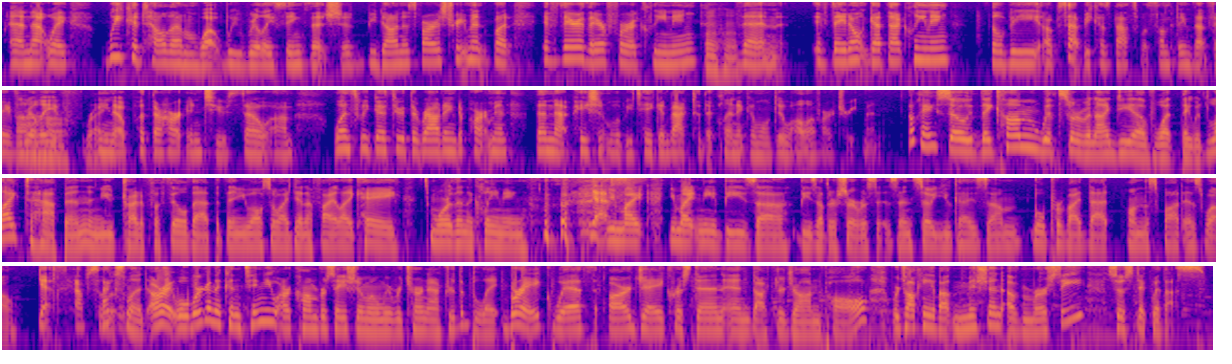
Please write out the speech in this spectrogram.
And that way we could tell them what we really think that should be done as far as treatment. But if they're there for a cleaning then if they don't get that cleaning they'll be upset because that's what something that they've really right. you know put their heart into. So um, once we go through the routing department then that patient will be taken back to the clinic and we'll do all of our treatment Okay, so they come with sort of an idea of what they would like to happen, and you try to fulfill that. But then you also identify, like, hey, it's more than a cleaning. yes you might you might need these uh, these other services, and so you guys um, will provide that on the spot as well. yes absolutely Excellent. All right. Well, we're going to continue our conversation when we return after the bla- break with RJ, Kristin, and Dr. John Paul. We're talking about Mission of Mercy, so stick with us.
